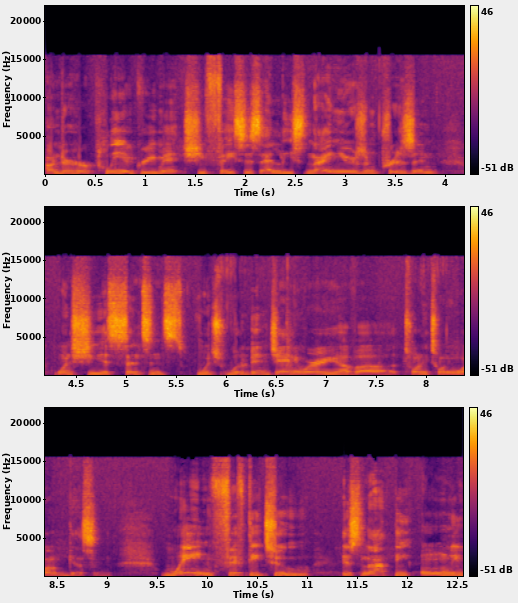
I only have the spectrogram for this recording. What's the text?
Under her plea agreement, she faces at least nine years in prison when she is sentenced, which would have been January of uh, 2021, I'm guessing. Wayne, 52, is not the only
